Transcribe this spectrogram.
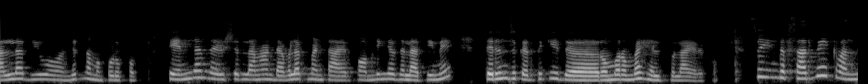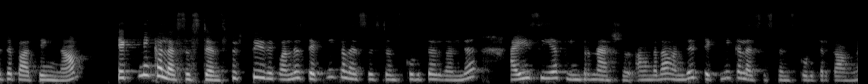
நல்ல வியூவை வந்துட்டு நம்ம கொடுக்கும். ஸோ எந்தெந்த விஷயத்துலலாம் டெவலப்மெண்ட் ஆயிருக்கும் அப்படிங்கிறது எல்லாத்தையுமே தெரிஞ்சுக்கிறதுக்கு இது ரொம்ப ரொம்ப ஹெல்ப்ஃபுல்லா இருக்கும். ஸோ இந்த சர்வேக்கு வந்துட்டு பாத்தீங்கன்னா டெக்னிக்கல் அசிஸ்டன்ஸ் ஃபிஃப்த் இதுக்கு வந்து டெக்னிக்கல் அசிஸ்டன்ஸ் கொடுத்தது வந்து ஐசிஎஃப் இன்டர்நேஷனல் அவங்க தான் வந்து டெக்னிக்கல் அசிஸ்டன்ஸ் கொடுத்துருக்காங்க.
